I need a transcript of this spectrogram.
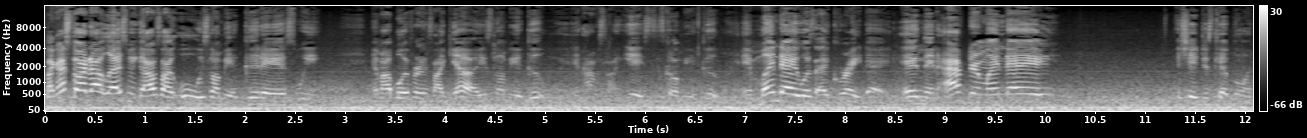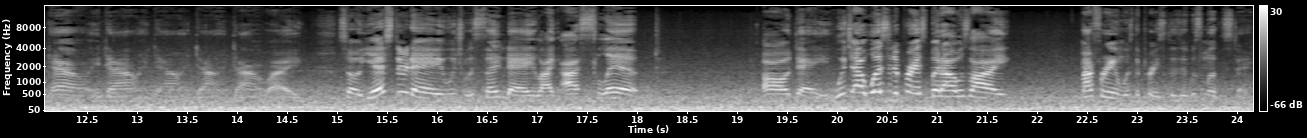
Like I started out last week, I was like, ooh, it's gonna be a good ass week, and my boyfriend's like, yeah, it's gonna be a good one, and I was like, yes, it's gonna be a good one. And Monday was a great day, and then after Monday, the shit just kept going down and down and down and down and down. Like so, yesterday, which was Sunday, like I slept all day, which I wasn't depressed, but I was like my friend was depressed because it was Mother's Day.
